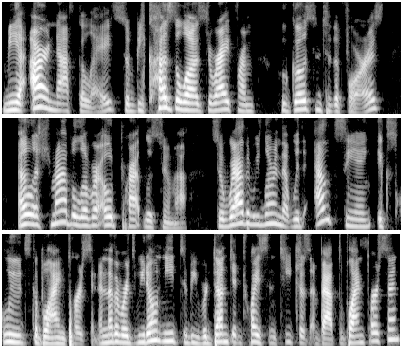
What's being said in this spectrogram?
Mia ar nafkale. So because the law is derived from who goes into the forest, elashma ra'ot prat lasuma. So rather, we learn that without seeing excludes the blind person. In other words, we don't need to be redundant twice and teach us about the blind person.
